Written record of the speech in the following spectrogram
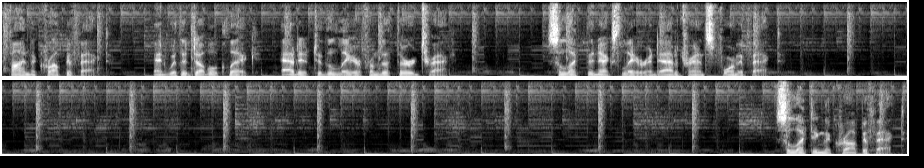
Find the crop effect. And with a double click, Add it to the layer from the third track. Select the next layer and add a transform effect. Selecting the crop effect.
